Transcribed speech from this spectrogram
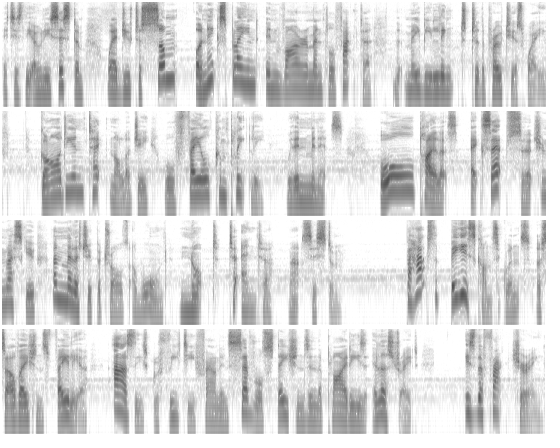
it is the only system where, due to some unexplained environmental factor that may be linked to the Proteus wave, Guardian technology will fail completely within minutes, all pilots, except search and rescue and military patrols, are warned not to enter that system. Perhaps the biggest consequence of Salvation's failure, as these graffiti found in several stations in the Pleiades illustrate, is the fracturing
